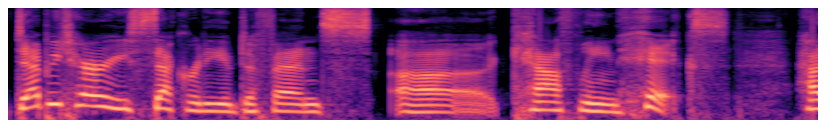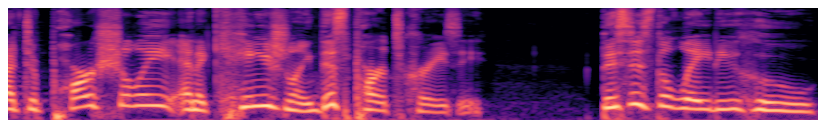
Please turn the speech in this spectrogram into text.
Deputy Secretary of Defense uh, Kathleen Hicks had to partially and occasionally, this part's crazy. This is the lady who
